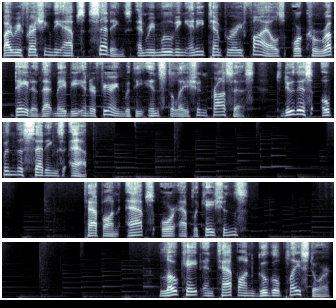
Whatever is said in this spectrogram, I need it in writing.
by refreshing the app's settings and removing any temporary files or corrupt data that may be interfering with the installation process. To do this, open the Settings app. Tap on Apps or Applications. Locate and tap on Google Play Store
